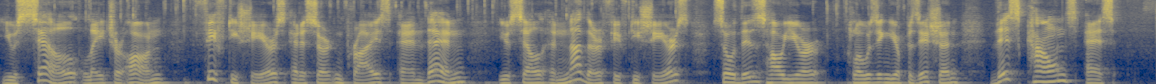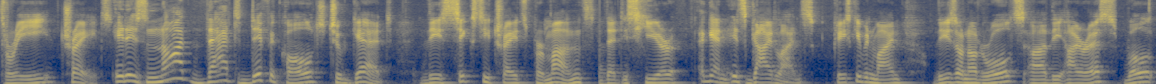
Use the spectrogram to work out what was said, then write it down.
you sell later on 50 shares at a certain price and then you sell another 50 shares. So this is how you're closing your position. This counts as three trades. It is not that difficult to get these 60 trades per month that is here. Again, it's guidelines. Please keep in mind, these are not rules. Uh, the IRS will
